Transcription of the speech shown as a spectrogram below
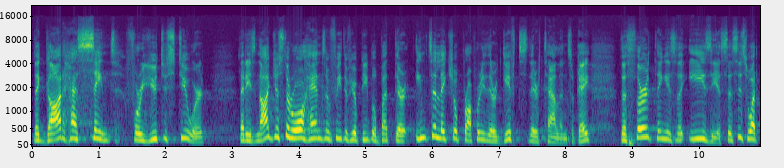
that God has sent for you to steward that is not just the raw hands and feet of your people, but their intellectual property, their gifts, their talents, okay? The third thing is the easiest. This is what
